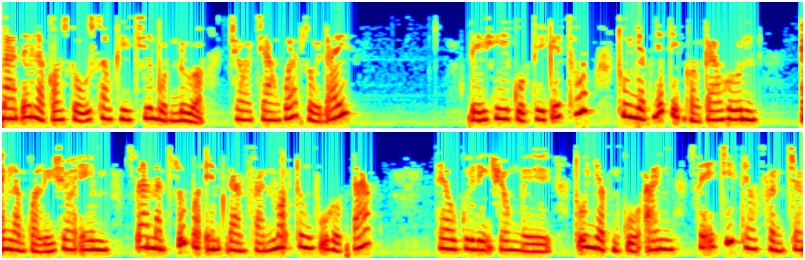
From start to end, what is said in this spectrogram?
mà đây là con số sau khi chia một nửa cho trang web rồi đấy. Đến khi cuộc thi kết thúc, thu nhập nhất định còn cao hơn. Anh làm quản lý cho em, ra mặt giúp bọn em đàm phán mọi thương vụ hợp tác. Theo quy định trong nghề, thu nhập của anh sẽ chít theo phần trăm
